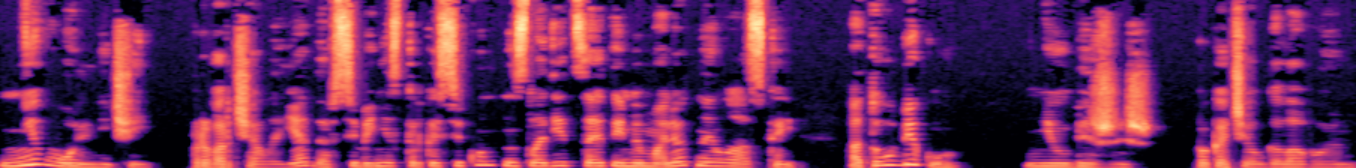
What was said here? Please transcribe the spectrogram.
«Не вольничай!» — проворчала я, дав себе несколько секунд насладиться этой мимолетной лаской. «А то убегу». «Не убежишь». — покачал головой он.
